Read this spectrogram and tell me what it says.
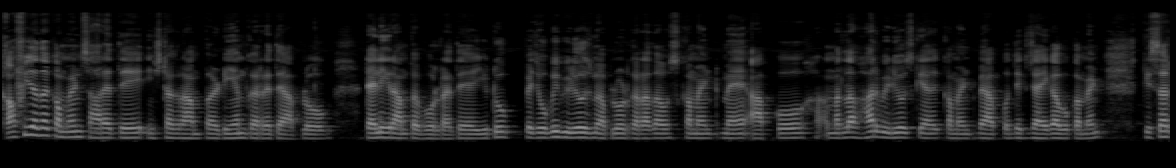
काफ़ी ज़्यादा कमेंट्स आ रहे थे इंस्टाग्राम पर डीएम कर रहे थे आप लोग टेलीग्राम पर बोल रहे थे यूट्यूब पे जो भी वीडियोस में अपलोड कर रहा था, उस कमेंट में आपको मतलब हर वीडियोस के कमेंट में आपको दिख जाएगा वो कमेंट कि, सर,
